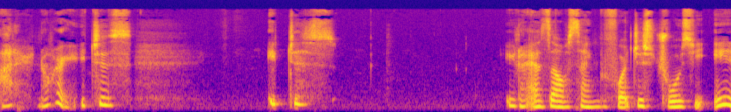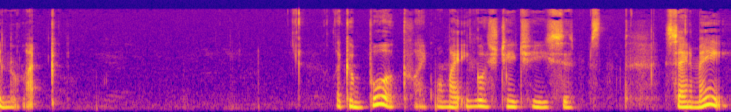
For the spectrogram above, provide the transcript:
I don't know. It just, it just, you know, as I was saying before, it just draws you in like, like a book, like what my English teacher used to say to me.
